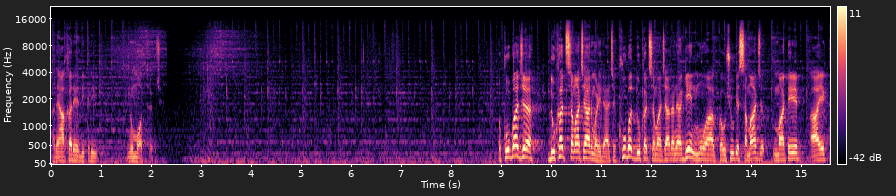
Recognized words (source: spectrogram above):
અને આખરે દીકરીનું મોત થયું છે. ખૂબ જ દુઃખદ સમાચાર મળી રહ્યા છે. ખૂબ જ દુઃખદ સમાચાર. અને અગેન હું આ કહું છું કે સમાજ માટે આ એક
